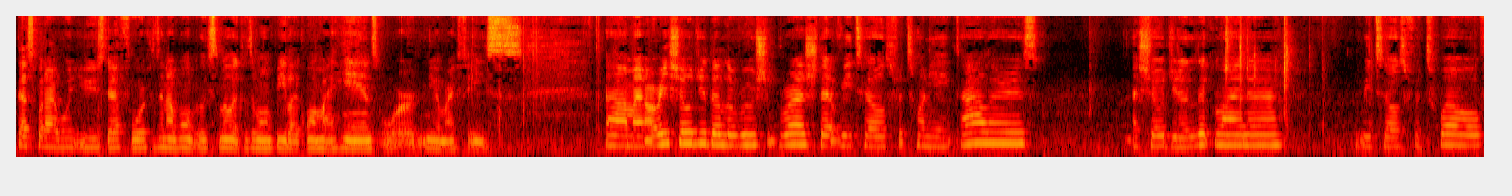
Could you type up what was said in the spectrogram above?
That's what I will use that for, because then I won't really smell it, because it won't be like on my hands or near my face. Um, I already showed you the LaRouche brush that retails for $28. I showed you the lip liner, retails for 12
